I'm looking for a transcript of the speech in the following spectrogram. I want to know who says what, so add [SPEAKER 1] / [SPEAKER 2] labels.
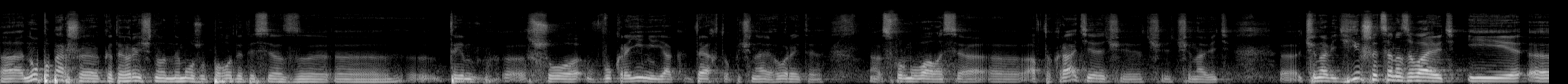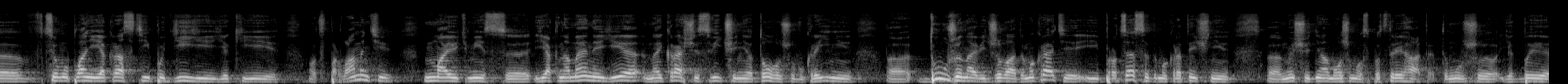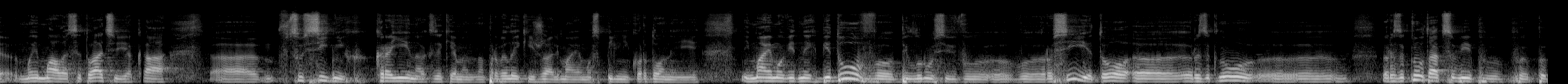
[SPEAKER 1] Е, Ну, по-перше, категорично не можу погодитися з е, тим, е, що в Україні, як дехто починає говорити, е, сформувалася автократія, чи, чи, чи навіть. Е, Чи навіть гірше це називають, і е, в цьому плані якраз ті події, які от в парламенті мають місце, як на мене, є найкраще свідчення того, що в Україні е, дуже навіть жива демократія, і процеси демократичні ми щодня можемо спостерігати. Тому що якби ми мали ситуацію, яка в сусідніх країнах, з якими на превеликий жаль маємо спільні кордони, і, і маємо від них біду в Білорусі, в, в Росії, то ризикну, е, ризикну так собі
